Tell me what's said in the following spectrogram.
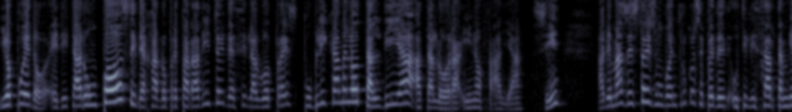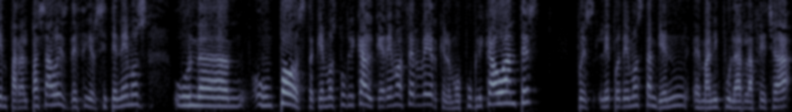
yo puedo editar un post y dejarlo preparadito y decirle al WordPress, publícamelo tal día a tal hora y no falla, ¿sí? Además, esto es un buen truco, se puede utilizar también para el pasado, es decir, si tenemos un, um, un post que hemos publicado y queremos hacer ver que lo hemos publicado antes, pues le podemos también eh, manipular la fecha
